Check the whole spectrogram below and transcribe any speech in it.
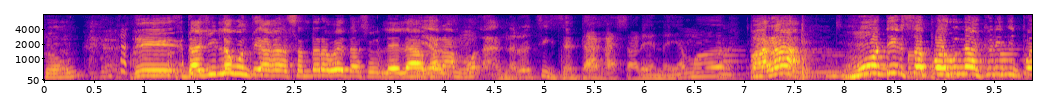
ټوم دی دا جی لګونتي هغه سندره وای تاسو لیلا یارا مولا نرتی زه دا غا سړی نه یم پارا مو ډیر سفرونه کړی دی په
